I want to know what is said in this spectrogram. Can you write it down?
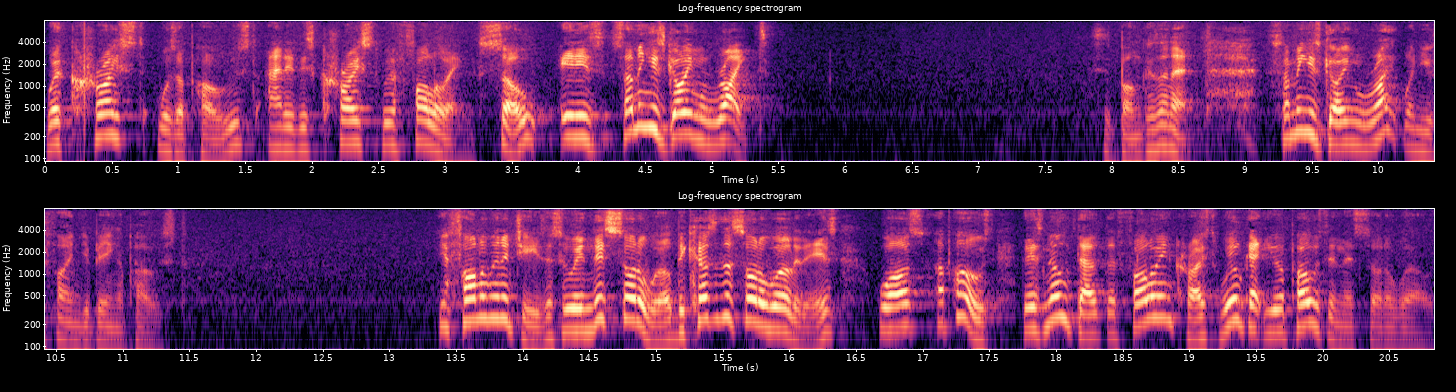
where Christ was opposed, and it is Christ we're following. So, it is something is going right. This is bonkers, isn't it? Something is going right when you find you're being opposed. You're following a Jesus who in this sort of world, because of the sort of world it is, was opposed. There's no doubt that following Christ will get you opposed in this sort of world.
